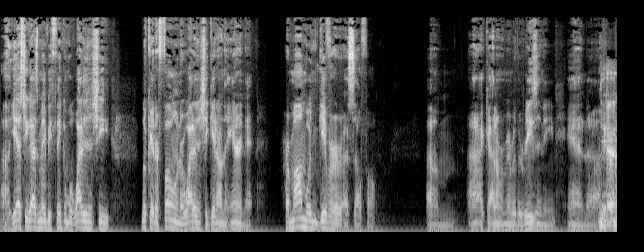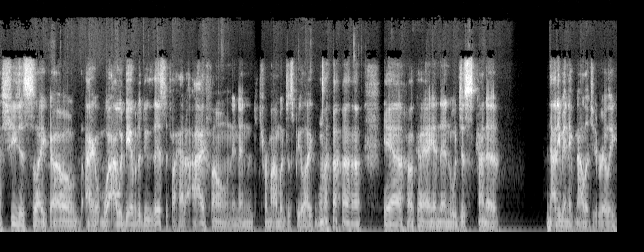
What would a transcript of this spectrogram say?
Uh, yes, you guys may be thinking, well, why didn't she look at her phone or why didn't she get on the internet? Her mom wouldn't give her a cell phone. Um, I, I don't remember the reasoning, and uh, Yeah, she just like, oh, I well, I would be able to do this if I had an iPhone, and then her mom would just be like, yeah, okay, and then would just kind of not even acknowledge it really.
